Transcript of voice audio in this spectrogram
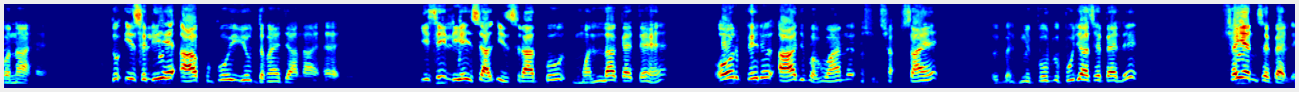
होना है तो इसलिए आपको युद्ध में जाना है। इसीलिए इस, रात को मोहल्ला कहते हैं और फिर आज भगवान साय पूजा से पहले शयन से पहले।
